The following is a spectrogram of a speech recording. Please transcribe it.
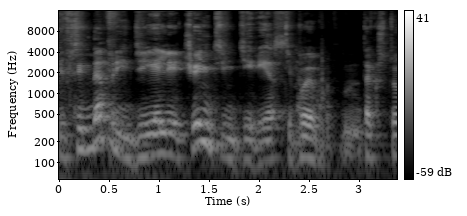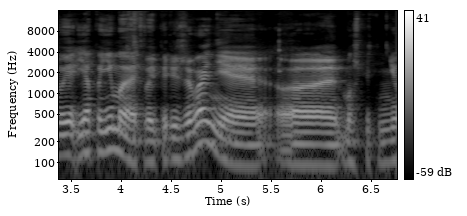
И всегда при деле, что-нибудь интересное. Типа, так что я, я понимаю твои переживания, э, может быть, не,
